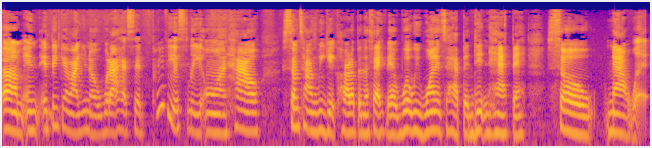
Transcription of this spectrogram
um, and, and thinking like, you know, what I had said previously on how sometimes we get caught up in the fact that what we wanted to happen didn't happen. So now what?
